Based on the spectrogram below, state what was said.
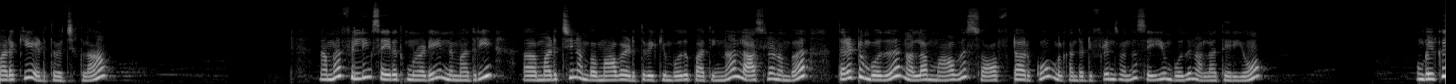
மடக்கி எடுத்து வச்சுக்கலாம். நம்ம ஃபில்லிங் செய்கிறதுக்கு முன்னாடியே இந்த மாதிரி மடித்து நம்ம மாவை எடுத்து வைக்கும்போது பார்த்திங்கன்னா லாஸ்ட்டில் நம்ம திரட்டும் போது நல்லா மாவு சாஃப்டாக இருக்கும். உங்களுக்கு அந்த டிஃப்ரென்ஸ் வந்து செய்யும்போது நல்லா தெரியும். உங்களுக்கு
